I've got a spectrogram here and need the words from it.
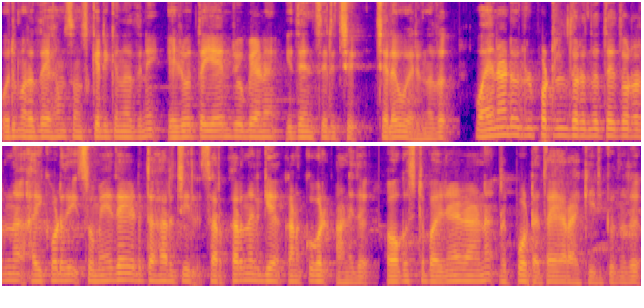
ഒരു മൃതദേഹം സംസ്കരിക്കുന്നതിന് എഴുപത്തയ്യായിരം രൂപയാണ് ഇതനുസരിച്ച് ചെലവ് വരുന്നത്. വയനാട് ഉരുൾപൊട്ടൽ ദുരന്തത്തെ തുടർന്ന് ഹൈക്കോടതി സ്വമേധയാ എടുത്ത ഹർജിയിൽ സർക്കാർ നൽകിയ കണക്കുകൾ ആണിത്. ഓഗസ്റ്റ് പതിനേഴാണ് റിപ്പോർട്ട് തയ്യാറാക്കിയിരിക്കുന്നത്.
